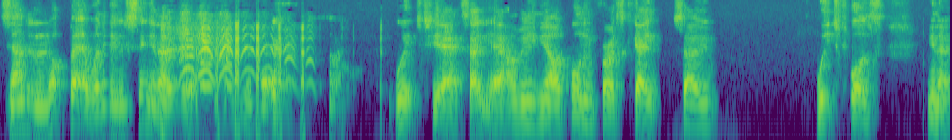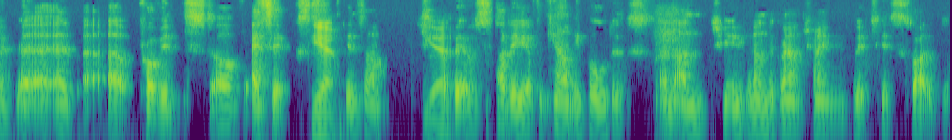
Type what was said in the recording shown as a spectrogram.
Sounded a lot better when he was singing over it. which, yeah. So, yeah, I mean, you know, I was born in Forest Gate, so, which was, you know, a, a, a province of Essex. Yeah. Because I'm Yeah. a bit of a study of the county borders and un- tube and underground trains, which is slightly.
